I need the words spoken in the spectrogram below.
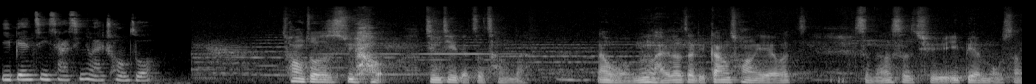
一边静下心来创作。创作是需要经济的支撑的，那我们来到这里刚创业，我。只能是去一边谋生，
